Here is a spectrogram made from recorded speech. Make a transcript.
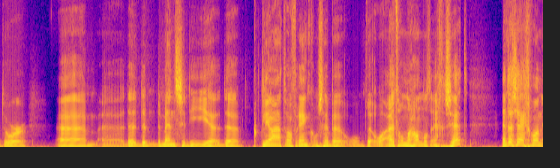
door ehm, de, de, de mensen die de klimaatovereenkomst hebben uitonderhandeld en gezet. En daar zijn gewoon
